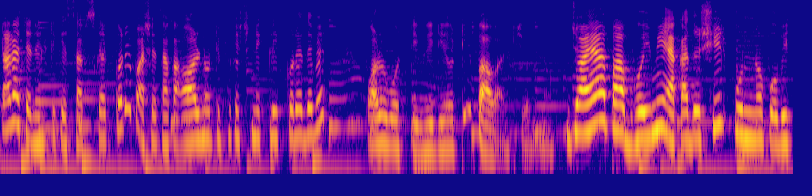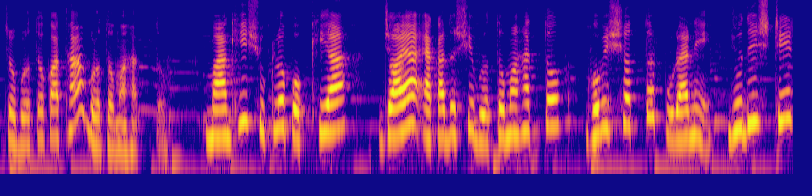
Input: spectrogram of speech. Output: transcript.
তারা চ্যানেলটিকে সাবস্ক্রাইব করে পাশে থাকা অল নোটিফিকেশনে ক্লিক করে দেবেন পরবর্তী ভিডিওটি পাওয়ার জন্য। জয়া বা ভৈমী একাদশীর পূর্ণ পবিত্র ব্রত কথা, ব্রত মাহাত্ম। মাঘী শুক্লপক্ষিয়া জয়া একাদশী ব্রত মাহাত্ম ভবিষ্যত্তর পুরাণে যুধিষ্ঠির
